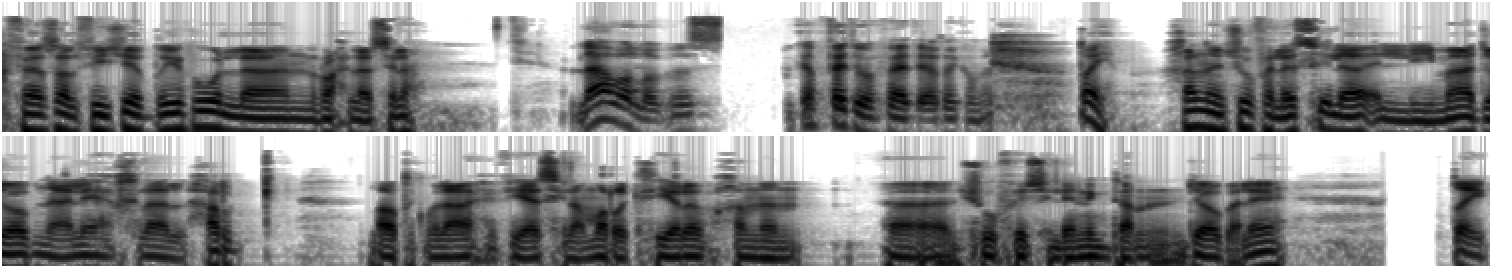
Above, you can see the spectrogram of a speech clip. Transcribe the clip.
فيصل في شيء تضيفه ولا نروح الأسئلة؟ لا والله بس كفيت وفيت يعطيكم. طيب خلينا نشوف الأسئلة اللي ما جاوبنا عليها خلال الحرق الله يعطيكم العافية في أسئلة مرة كثيرة فخلنا آه، نشوف إيش اللي نقدر نجاوب عليه طيب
